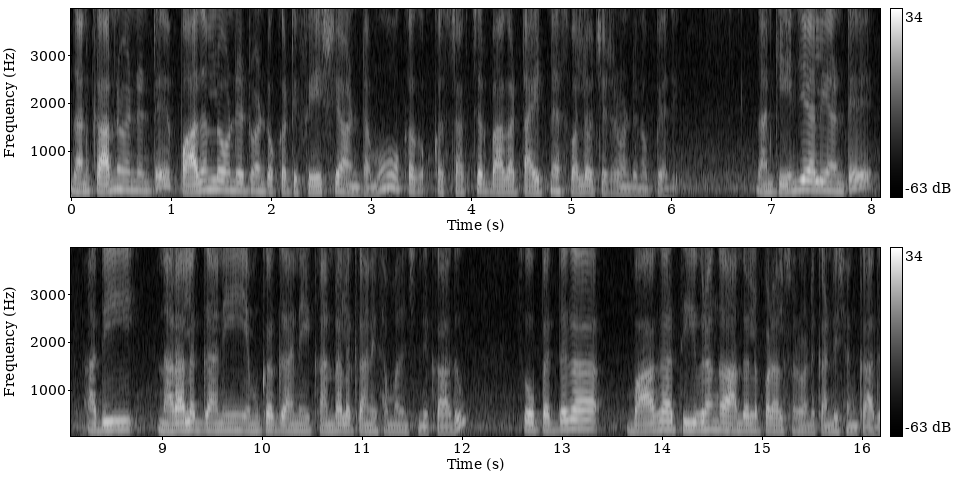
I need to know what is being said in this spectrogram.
దాని కారణం ఏంటంటే పాదంలో ఉండేటువంటి ఒకటి ఫేషియా అంటాము ఒక ఒక స్ట్రక్చర్ బాగా టైట్నెస్ వల్ల వచ్చేటటువంటి నొప్పి అది. దానికి ఏం చేయాలి అంటే అది నరాలకు కానీ ఎముకకు కానీ కండలకు కానీ సంబంధించింది కాదు. సో పెద్దగా బాగా తీవ్రంగా ఆందోళన పడాల్సినటువంటి కండిషన్ కాదు అది.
